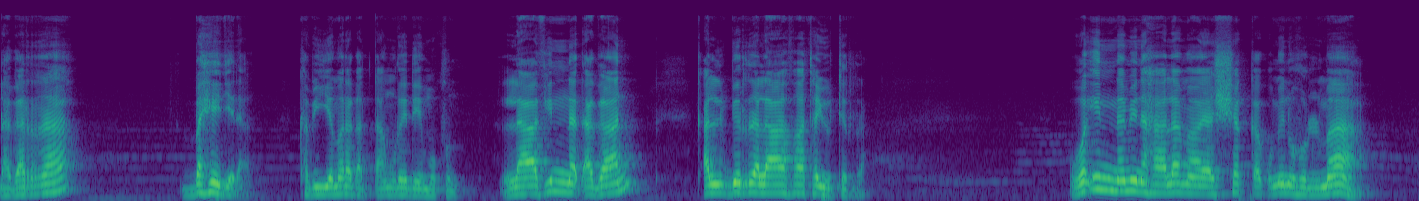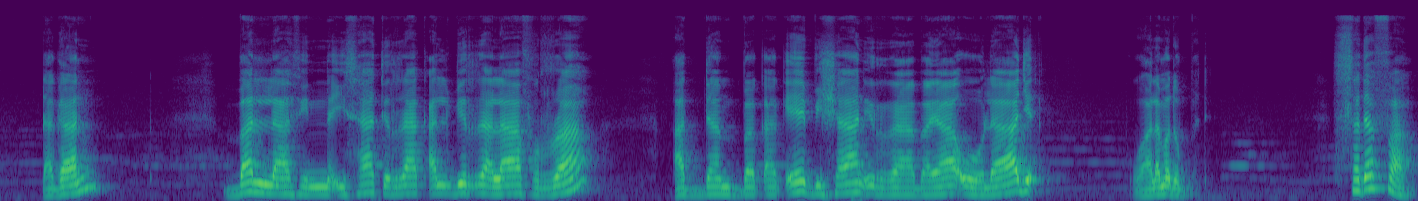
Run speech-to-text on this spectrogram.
دقرا بهجرا ka biyya mara qaxxaamuree deemu kun. Laafinna dhagaan qalbirra laafaa tayutirra وإن منها لما يشقق منه الماء دغان بل في النئسات الراك البر لا فرا الدم بقاك بشان الرابيا أولاج ولما دبت صدفة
